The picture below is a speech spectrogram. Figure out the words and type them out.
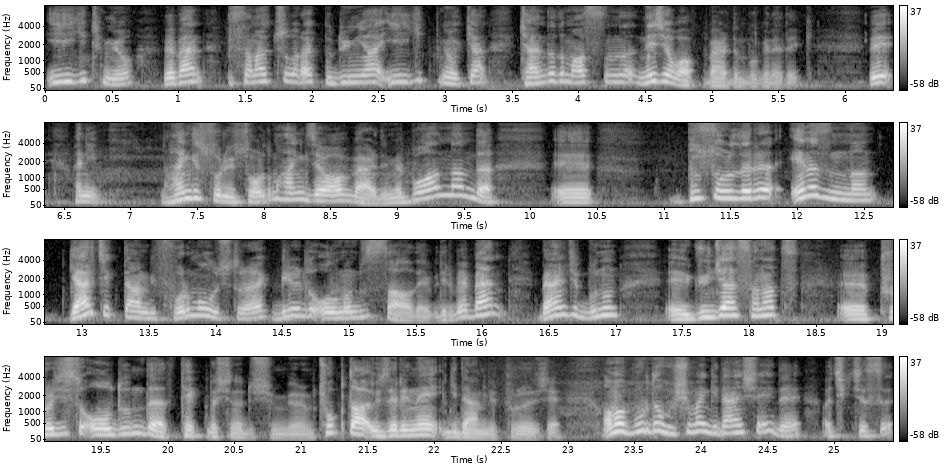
iyi gitmiyor ve ben bir sanatçı olarak bu dünya iyi gitmiyorken kendi adım aslında ne cevap verdim bugüne dek. Ve hani hangi soruyu sordum hangi cevabı verdim ve bu anlamda e, bu soruları en azından gerçekten bir forum oluşturarak bir arada olmamızı sağlayabilir. Ve ben bence bunun e, güncel sanat e, projesi olduğunu da tek başına düşünmüyorum. Çok daha üzerine giden bir proje. Ama burada hoşuma giden şey de açıkçası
